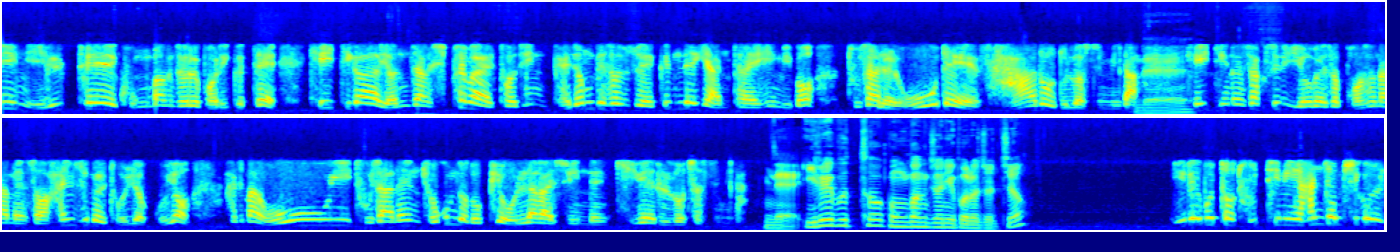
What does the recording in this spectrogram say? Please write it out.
일진일퇴 공방전을 벌인 끝에 KT가 연장 10회 말 터진 배정대 선수의 끝내기 안타에 힘입어 두산을 5대 4로 눌렀습니다. 네. KT는 싹쓸이 위협에서 벗어나면서 한숨을 돌렸고요. 하지만 5위 두산은 조금 더 높이 올라갈 수 있는 기회를 놓쳤습니다. 네. 1회부터 공방전이 벌어졌죠? 1회부터 두 팀이 한 점씩을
